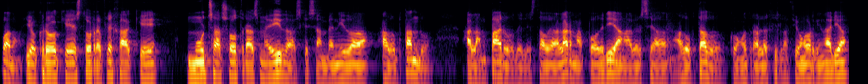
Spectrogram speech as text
Bueno, yo creo que esto refleja que muchas otras medidas que se han venido adoptando al amparo del estado de alarma podrían haberse adoptado con otra legislación ordinaria,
